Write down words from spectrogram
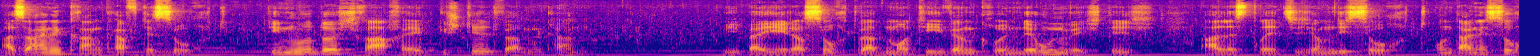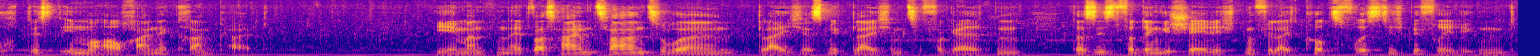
also eine krankhafte Sucht, die nur durch Rache gestillt werden kann. Wie bei jeder Sucht werden Motive und Gründe unwichtig, alles dreht sich um die Sucht und eine Sucht ist immer auch eine Krankheit jemanden etwas heimzahlen zu wollen, Gleiches mit Gleichem zu vergelten, das ist für den Geschädigten vielleicht kurzfristig befriedigend,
